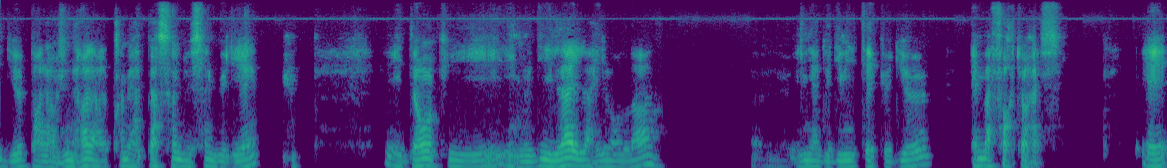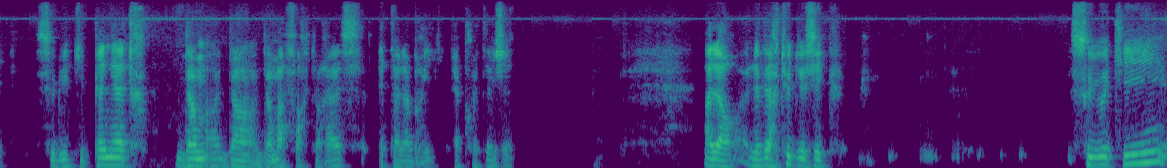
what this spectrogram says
Dieu parle en général à la première personne du singulier, et donc, il, nous dit La ilaha illallah, euh, il n'y a de divinité que Dieu, est ma forteresse. Et celui qui pénètre dans, ma forteresse est à l'abri, est protégé. Alors, les vertus du zikr. Suyuti,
